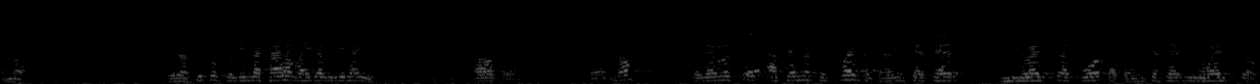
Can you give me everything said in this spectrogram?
¿o no? Pero así con su linda cara va a ir a vivir ahí. Ok. No, tenemos que hacer nuestro esfuerzo, tenemos que hacer nuestra cuota, tenemos que hacer nuestro.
